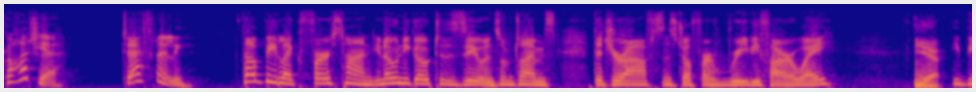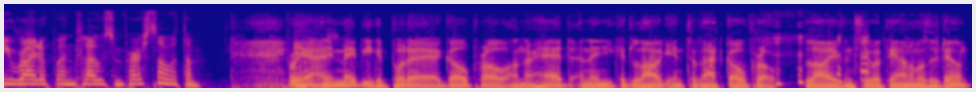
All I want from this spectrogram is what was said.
God, yeah, definitely. That'd be like first hand. You know, when you go to the zoo and sometimes the giraffes and stuff are really far away, Yeah. you'd be right up and close and personal with them. Yeah, and maybe you could put a GoPro on their head and then you could log into that GoPro live and see what the animals are doing.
